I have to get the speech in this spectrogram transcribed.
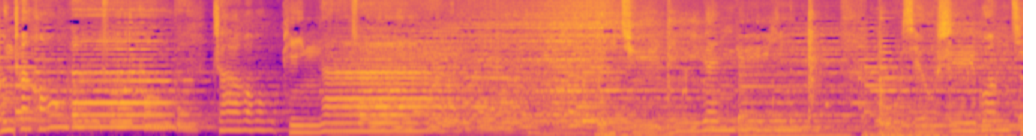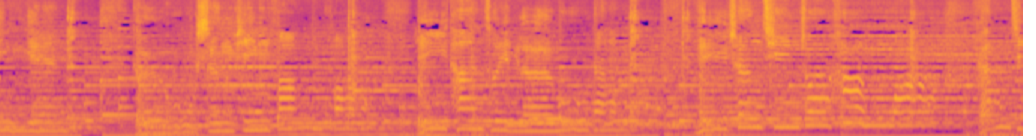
篷船红灯照平安。光惊艳。歌舞升平繁华，一坛醉了牡丹，一城青砖汉瓦，燃尽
